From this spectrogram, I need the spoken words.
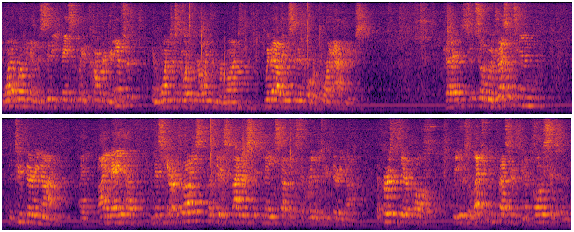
one of them in the city, basically of Concord, New Hampshire, and one just north of Burlington, Vermont, without incident over four and a half years. Okay, so- so to address what's in the 239, I, I may have mischaracterized, but there's five or six main subjects that were in the 239. The first is air quality. We use electric compressors in a closed system.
